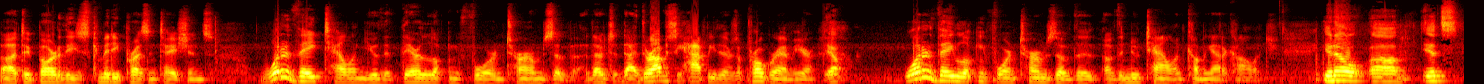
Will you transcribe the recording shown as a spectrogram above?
uh, to be part of these committee presentations. What are they telling you that they're looking for in terms of? They're, they're obviously happy there's a program here. Yeah. What are they looking for in terms of the of the new talent coming out of college? You know, um, it's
